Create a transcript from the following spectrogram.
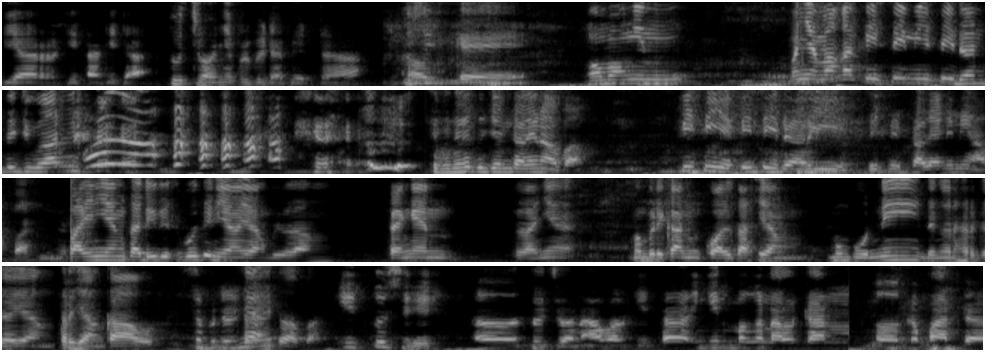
biar kita tidak tujuannya berbeda-beda oke ngomongin menyamakan visi, misi dan tujuan. sebenarnya tujuan kalian apa? Visi ya, visi dari bisnis kalian ini apa sebenarnya? Selain yang tadi disebutin ya, yang bilang pengen istilahnya memberikan kualitas yang mumpuni dengan harga yang terjangkau. Sebenarnya Selain itu apa? itu sih eh, tujuan awal kita ingin mengenalkan eh, kepada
